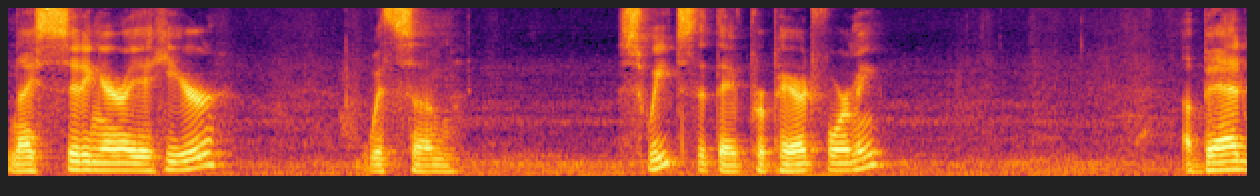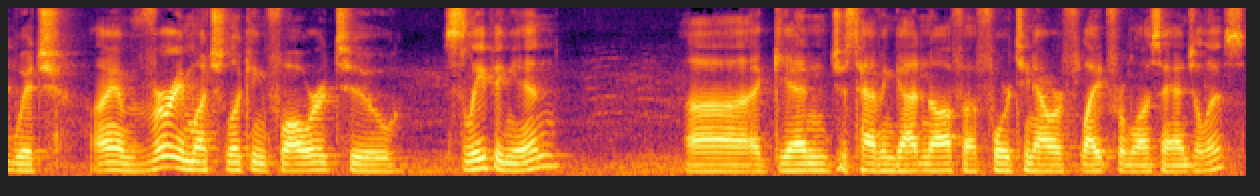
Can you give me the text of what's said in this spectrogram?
nice sitting area here with some sweets that they've prepared for me. A bed which I am very much looking forward to sleeping in uh, again, just having gotten off a 14 hour flight from Los Angeles.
